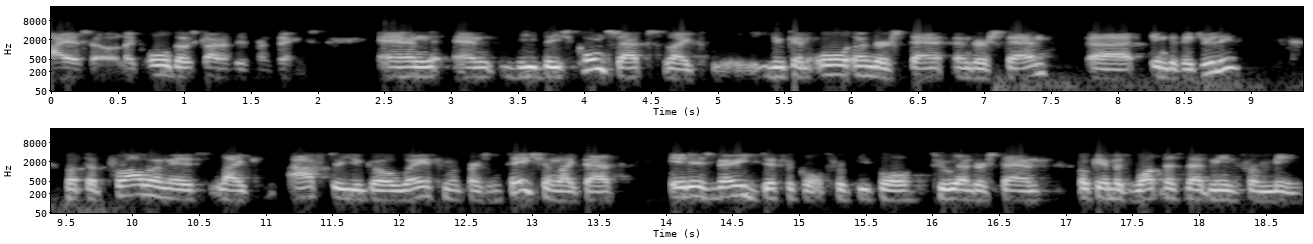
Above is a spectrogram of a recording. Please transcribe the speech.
ISO, like all those kind of different things. And and the, these concepts like you can all understand understand uh, individually, but the problem is like after you go away from a presentation like that, it is very difficult for people to understand. Okay, but what does that mean for me?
